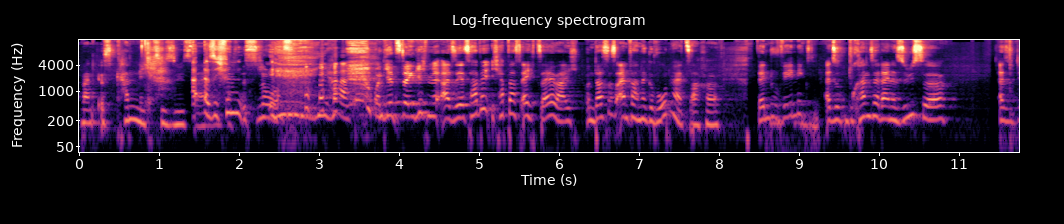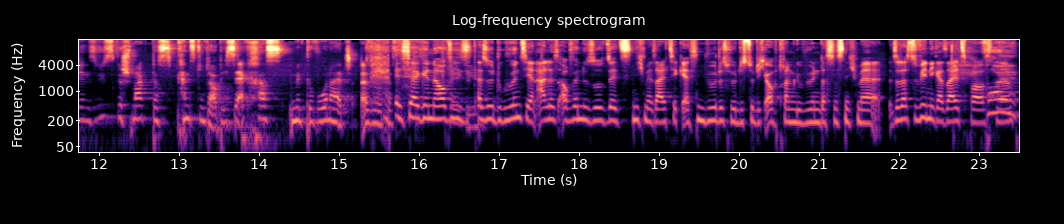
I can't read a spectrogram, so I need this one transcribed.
man, es kann nicht zu süß sein. Also ich finde- ist los? ja. und jetzt denke ich mir, also jetzt habe ich, ich habe das echt selber. Ich, und das ist einfach eine Gewohnheitssache. Wenn du wenig, also du kannst ja deine Süße, also den Süßgeschmack, das kannst du, glaube ich, sehr krass mit Gewohnheit. Also das Ist ja genau crazy. wie, also du gewöhnst dich an alles, auch wenn du so jetzt nicht mehr salzig essen würdest, würdest du dich auch dran gewöhnen, dass das nicht mehr, also dass du weniger Salz brauchst. Voll. Ne?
